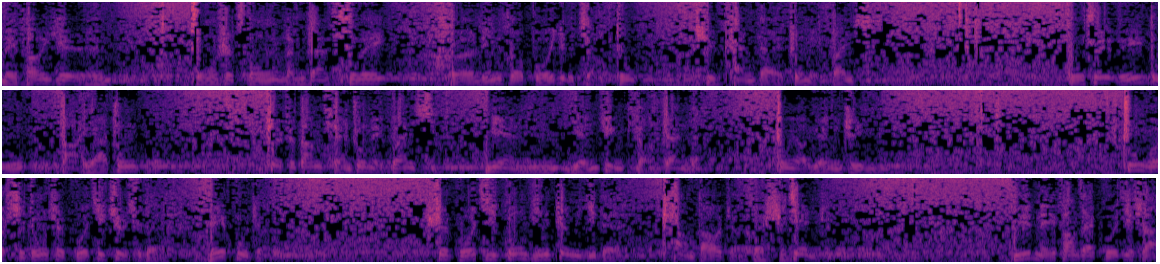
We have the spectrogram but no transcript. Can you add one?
美方一些人总是从冷战思维和零和博弈的角度去看待中美关系，鼓吹围堵打压中国，这是当前中美关系面临严峻挑战的重要原因之一。中国始终是国际秩序的维护者，是国际公平正义的倡导者和实践者，与美方在国际上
